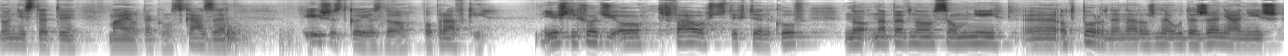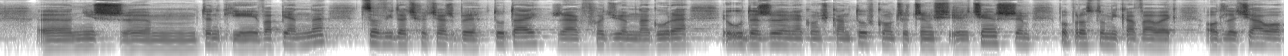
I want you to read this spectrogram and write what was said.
no niestety mają taką skazę i wszystko jest do poprawki. Jeśli chodzi o trwałość tych tynków, no na pewno są mniej e, odporne na różne uderzenia niż, e, niż tynki wapienne, co widać chociażby tutaj, że jak wchodziłem na górę i uderzyłem jakąś kantówką czy czymś e, cięższym, po prostu mi kawałek odleciało.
